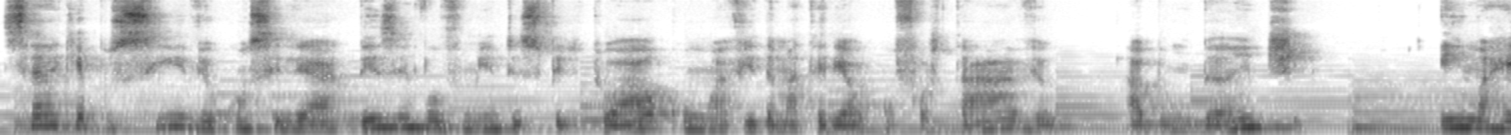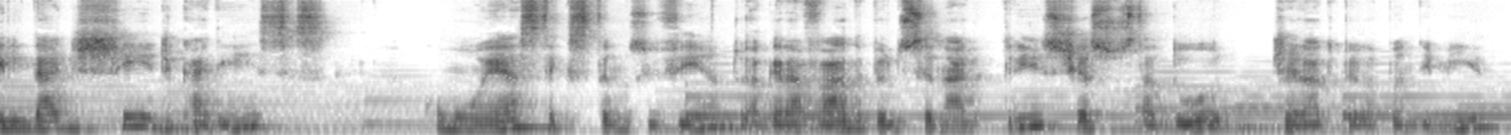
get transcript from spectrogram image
Será que é possível conciliar desenvolvimento espiritual com uma vida material confortável, abundante, em uma realidade cheia de carências, como esta que estamos vivendo, agravada pelo cenário triste e assustador gerado pela pandemia?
